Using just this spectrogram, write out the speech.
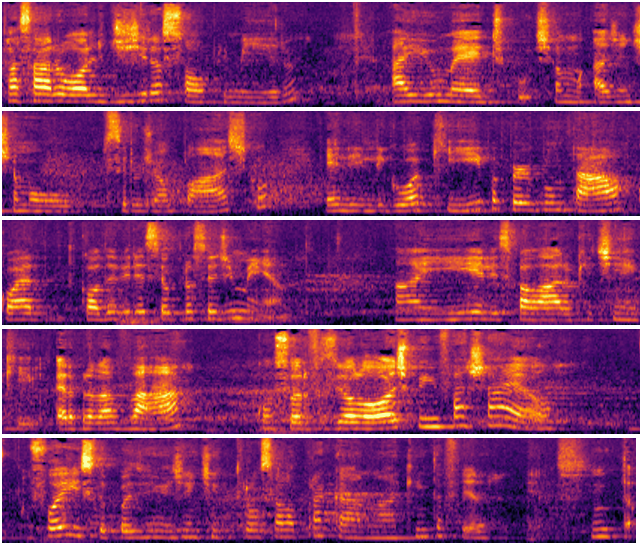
passaram óleo de girassol primeiro. Aí o médico, chama, a gente chamou o cirurgião plástico, ele ligou aqui para perguntar qual, era, qual deveria ser o procedimento. Aí eles falaram que tinha que era para lavar com soro fisiológico e enfaixar ela. Foi isso, depois a gente trouxe ela pra cá, na quinta-feira. Então,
